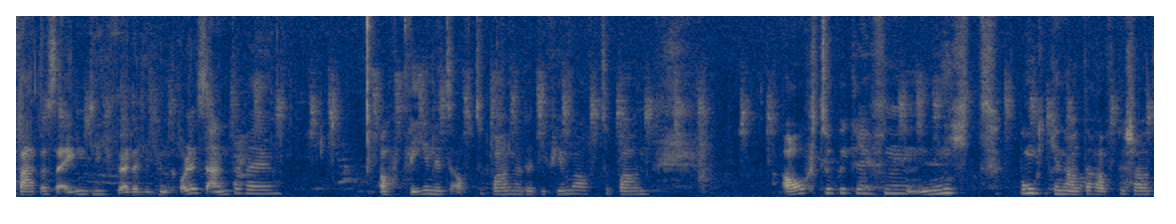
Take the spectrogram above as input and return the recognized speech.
war das eigentlich förderlich. Und alles andere auch Pflegenetz aufzubauen oder die Firma aufzubauen, auch zugegriffen, nicht punktgenau darauf geschaut,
